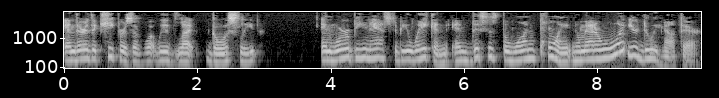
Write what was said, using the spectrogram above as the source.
and they're the keepers of what we've let go asleep. And we're being asked to be awakened. And this is the one point, no matter what you're doing out there,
